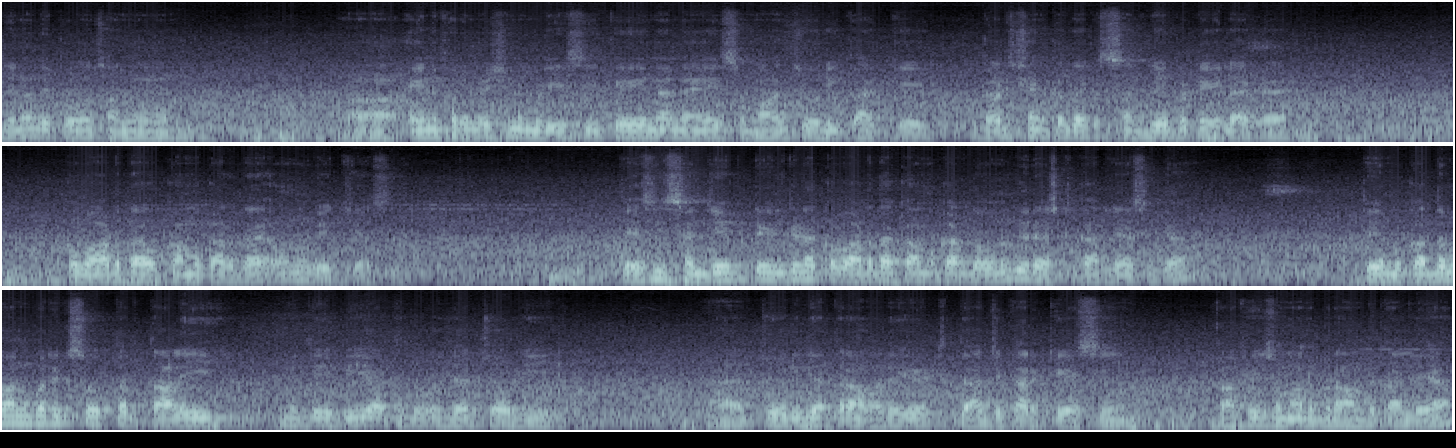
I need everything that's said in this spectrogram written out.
ਜਿਨ੍ਹਾਂ ਦੇ ਕੋਲੋਂ ਸਾਨੂੰ ਇਨਫੋਰਮੇਸ਼ਨ ਮਿਲੀ ਸੀ ਕਿ ਇਹਨਾਂ ਨੇ ਇਹ ਸਮਾਨ ਚੋਰੀ ਕਰਕੇ ਗੜਸ਼ੰਕਰ ਦਾ ਇੱਕ ਸੰਜੇ ਪਟੇਲ ਹੈਗਾ ਕਬਾੜ ਦਾ ਉਹ ਕੰਮ ਕਰਦਾ ਹੈ ਉਹਨੂੰ ਵੇਚਿਆ ਸੀ। ਤੇ ਅਸੀਂ ਸੰਜੇ ਪਟੇਲ ਜਿਹੜਾ ਕਬਾੜ ਦਾ ਕੰਮ ਕਰਦਾ ਉਹਨੂੰ ਵੀ ਅਰੈਸਟ ਕਰ ਲਿਆ ਸੀਗਾ। ਤੇ ਮੁਕੱਦਮਾ ਨੰਬਰ 143 ਮਿਤੀ 28/2024 ਅ, ਚੋਰੀ ਦੀਆਂ ਧਾਰਾਵਾਂ ਦੇ ਹੇਠ ਦਰਜ ਕਰਕੇ ਅਸੀਂ ਕਾਫੀ ਸਮਾਨ ਬਰਾਮਦ ਕਰ ਲਿਆ।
